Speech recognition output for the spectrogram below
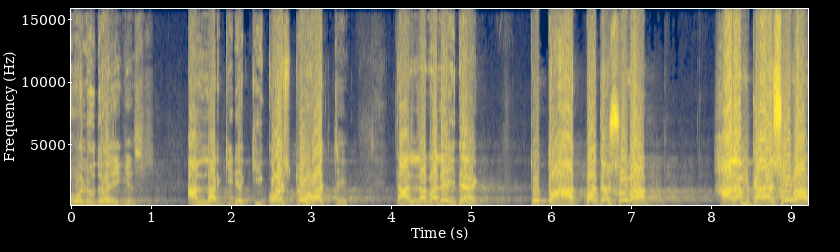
হলুদ হয়ে গেছে। আল্লাহর কি রে কি কষ্ট হচ্ছে? তা আল্লাহ বলেই দেখ, তোর তো হাত পা পাতা স্বভাব, হারাম খাওয়া স্বভাব,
